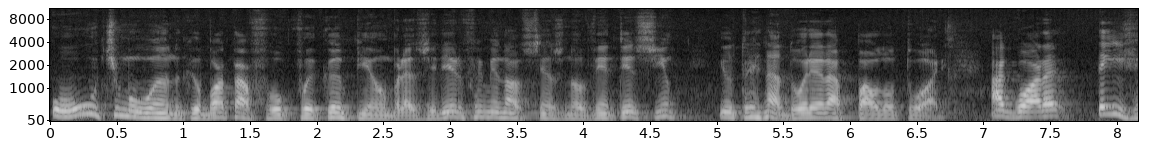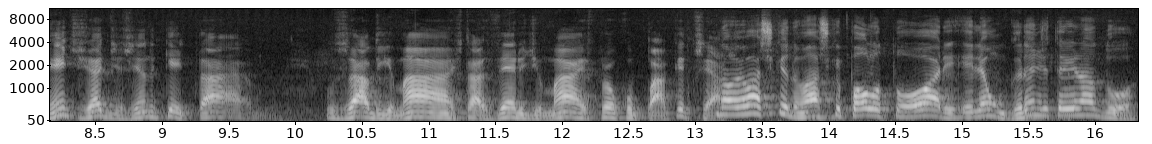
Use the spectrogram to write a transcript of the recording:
O último ano que o Botafogo foi campeão brasileiro foi em 1995 e o treinador era Paulo Tuori. Agora, tem gente já dizendo que ele está usado demais, está velho demais, preocupado. O que, que, você acha? Não, eu acho que não. Acho que Paulo Tuori, ele é um grande treinador.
